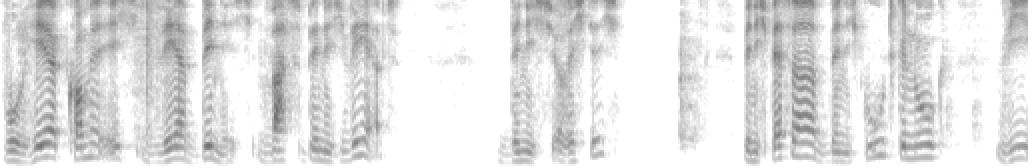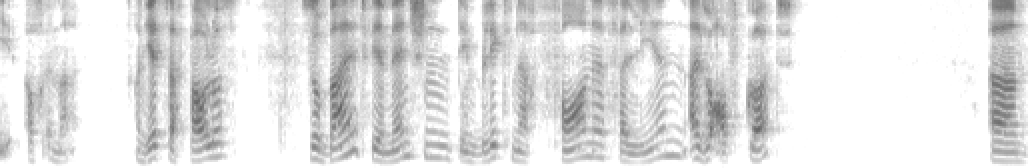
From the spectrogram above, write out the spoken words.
woher komme ich, wer bin ich, was bin ich wert? Bin ich richtig? Bin ich besser? Bin ich gut genug? Wie auch immer. Und jetzt sagt Paulus, sobald wir Menschen den Blick nach vorne verlieren, also auf Gott, ähm,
